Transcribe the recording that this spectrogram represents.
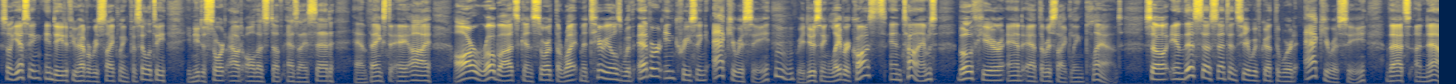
So, yes, in indeed, if you have a recycling facility, you need to sort out all that stuff, as I said. And thanks to AI, our robots can sort the right materials with ever increasing accuracy, hmm. reducing labor costs and times, both here and at the recycling plant. So, in this uh, sentence here, we've got the word accuracy. That's a noun.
